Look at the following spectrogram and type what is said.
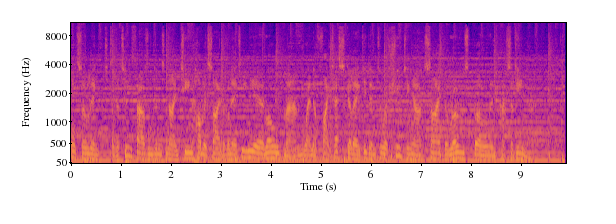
also linked to the 2019 homicide of an 18-year-old man when a fight escalated into a shooting outside the Rose Bowl in Pasadena.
